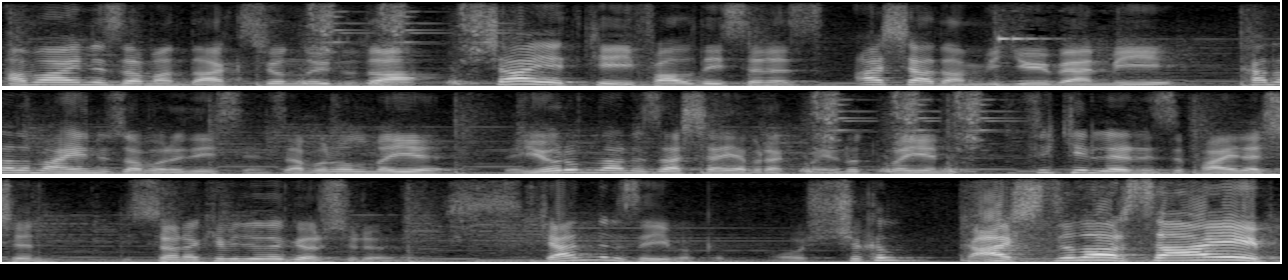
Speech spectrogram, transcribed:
ama aynı zamanda aksiyonluydu da. Şayet keyif aldıysanız aşağıdan videoyu beğenmeyi, kanalıma henüz abone değilseniz abone olmayı ve yorumlarınızı aşağıya bırakmayı unutmayın. Fikirlerinizi paylaşın. Bir sonraki videoda görüşürüz. Kendinize iyi bakın. Hoşçakalın. Kaçtılar sahip.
